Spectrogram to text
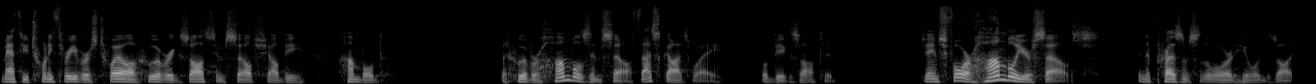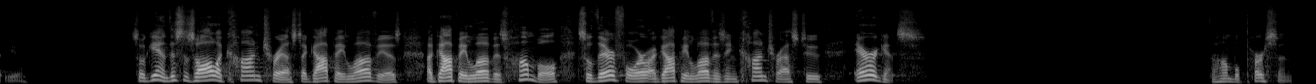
Matthew 23, verse 12 Whoever exalts himself shall be humbled. But whoever humbles himself, that's God's way, will be exalted. James 4 Humble yourselves in the presence of the Lord, he will exalt you. So, again, this is all a contrast. Agape love is. Agape love is humble, so therefore, agape love is in contrast to arrogance. The humble person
